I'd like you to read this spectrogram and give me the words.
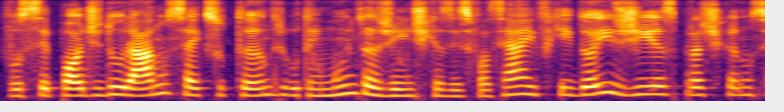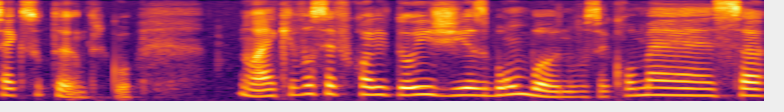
Você pode durar no sexo tântrico. Tem muita gente que às vezes fala assim, ah, fiquei dois dias praticando sexo tântrico. Não é que você ficou ali dois dias bombando. Você começa,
